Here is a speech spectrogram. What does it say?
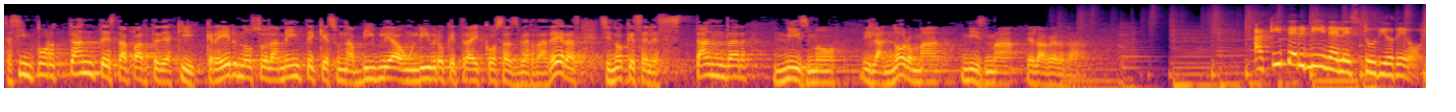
Es importante esta parte de aquí, creer no solamente que es una Biblia o un libro que trae cosas verdaderas, sino que es el estándar mismo y la norma misma de la verdad. Aquí termina el estudio de hoy,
